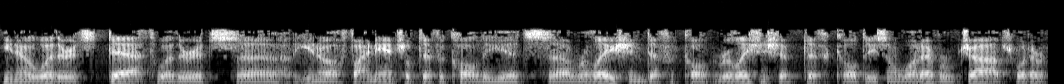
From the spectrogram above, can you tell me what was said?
you know, whether it's death, whether it's uh, you know a financial difficulty, it's uh, relation difficult, relationship difficulties, and whatever jobs, whatever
